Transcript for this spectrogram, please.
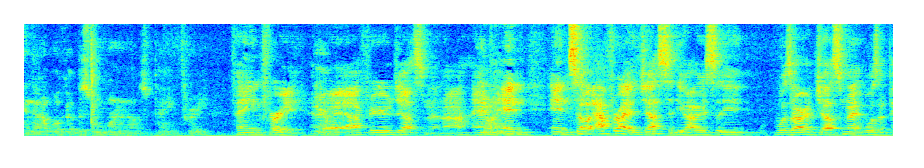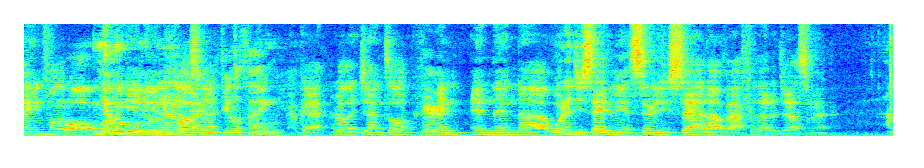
and then I woke up this morning, and I was pain free. Pain free, Yeah. all right, after your adjustment, huh? And, Right. and and so after I adjusted you, obviously, was our adjustment was it painful at all? No, no, no, I didn't feel a thing. Okay, really gentle. Very. And and then uh, what did you say to me as soon as you sat up after that adjustment? Uh,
